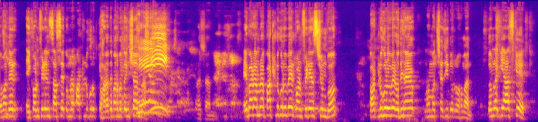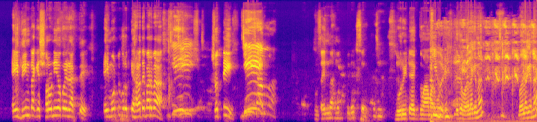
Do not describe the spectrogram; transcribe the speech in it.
তোমাদের এই কনফিডেন্স আছে তোমরা পাটলু গ্রুপকে হারাতে পারবে তো ইনশাআল্লাহ? এবার আমরা পাটলু গ্রুপের কনফিডেন্স শুনব। পাটলু গ্রুপের অধিনায়ক মোহাম্মদ সাজিদুর রহমান তোমরা কি আজকে এই দিনটাকে স্মরণীয় করে রাখতে এই মোটু গ্রুপকে হারাতে পারবা? সত্যি? হুসাইন মাহমুদ কি দেখছ বুড়িটা একদম আমার। দেখে ভয় লাগে না? ভয় লাগে না?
